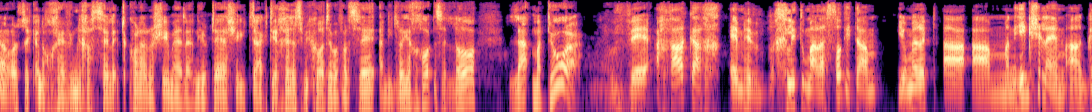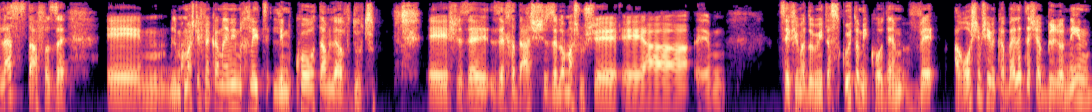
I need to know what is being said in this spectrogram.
העושק, אנחנו חייבים לחסל את כל האנשים האלה. אני יודע שהתנהגתי אחרת מקודם, אבל זה, אני לא יכול, זה לא... לא, מדוע? ואחר כך הם החליטו מה לעשות איתם, היא אומרת, המנהיג שלהם, הגלאסטאף הזה, אה, ממש לפני כמה ימים החליט למכור אותם לעבדות. אה, שזה זה חדש, זה לא משהו שהצעיפים האדומים התעסקו איתו מקודם, והרושם שהיא מקבלת זה שהבריונים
